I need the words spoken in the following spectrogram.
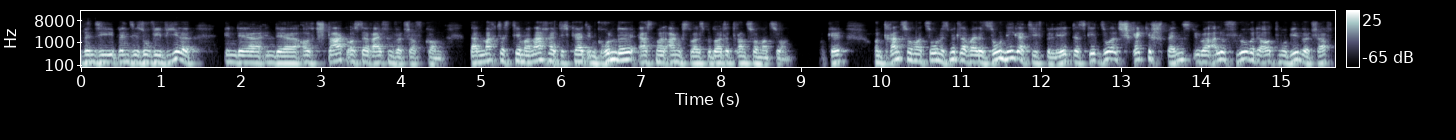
wenn Sie, wenn Sie so wie wir in der, in der aus, stark aus der Reifenwirtschaft kommen, dann macht das Thema Nachhaltigkeit im Grunde erstmal Angst, weil es bedeutet Transformation. Okay? Und Transformation ist mittlerweile so negativ belegt, das geht so als Schreckgespenst über alle Flure der Automobilwirtschaft,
